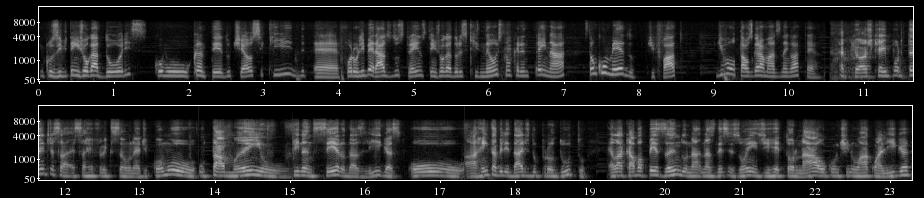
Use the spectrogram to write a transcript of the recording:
Inclusive, tem jogadores como o Kanté do Chelsea que é, foram liberados dos treinos. Tem jogadores que não estão querendo treinar, estão com medo, de fato, de voltar aos gramados na Inglaterra. É porque eu acho que é importante essa, essa reflexão, né, de como o tamanho financeiro das ligas ou a rentabilidade do produto ela acaba pesando na, nas decisões de retornar ou continuar com a liga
